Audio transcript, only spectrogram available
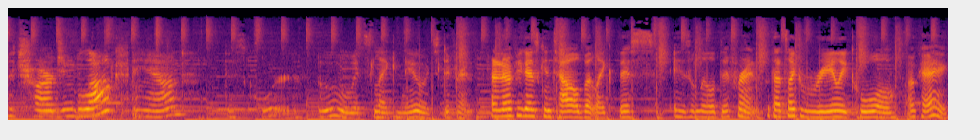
The charging block and this cord. Ooh, it's like new, it's different. I don't know if you guys can tell, but like this is a little different. But that's like really cool. Okay,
